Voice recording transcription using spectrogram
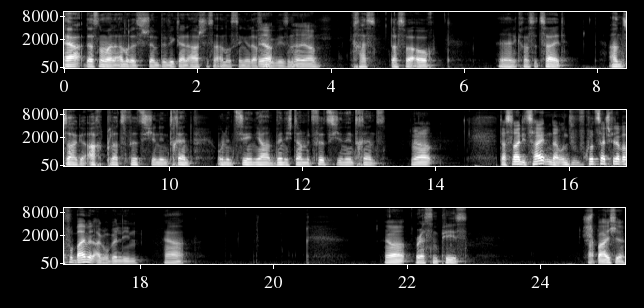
Ja, das ist nochmal ein anderes, stimmt. Bewegt deinen Arsch ist ein anderes Single davon Ja, gewesen. ja, ja. Krass, das war auch äh, eine krasse Zeit. Ansage 8, Platz 40 in den Trend. Und in 10 Jahren bin ich dann mit 40 in den Trends. Ja. Das war die Zeiten da. Und kurze Zeit später war vorbei mit Agro Berlin. Ja, Ja, rest in peace. Speiche.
